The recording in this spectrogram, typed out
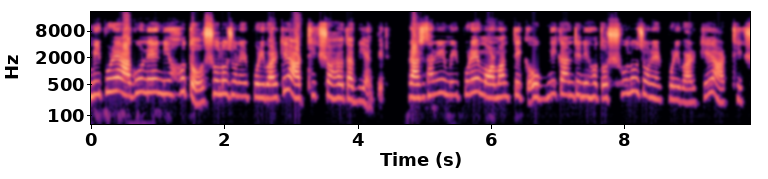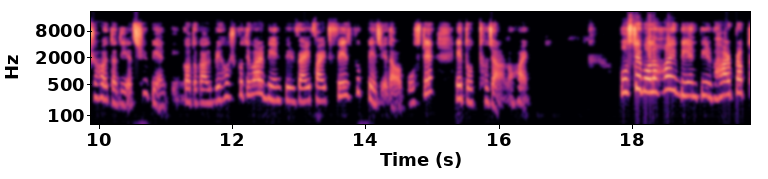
মিরপুরে আগুনে নিহত ষোলো জনের পরিবারকে আর্থিক সহায়তা বিএনপির। রাজধানীর মিরপুরে মর্মান্তিক অগ্নিকাণ্ডে নিহত ষোলো জনের পরিবারকে আর্থিক সহায়তা দিয়েছে বিএনপি। গতকাল বৃহস্পতিবার বিএনপির ভেরিফাইড ফেসবুক পেজে দেওয়া পোস্টে এ তথ্য জানানো হয়। পোস্টে বলা হয়, বিএনপির ভারপ্রাপ্ত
